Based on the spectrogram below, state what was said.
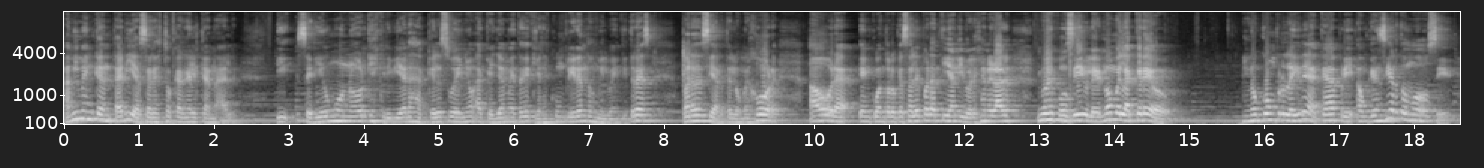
A mí me encantaría hacer esto acá en el canal y sería un honor que escribieras aquel sueño, aquella meta que quieres cumplir en 2023 para desearte lo mejor. Ahora, en cuanto a lo que sale para ti a nivel general, no es posible, no me la creo. No compro la idea, Capri, aunque en cierto modo sí.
